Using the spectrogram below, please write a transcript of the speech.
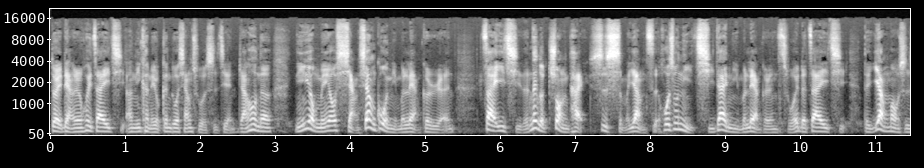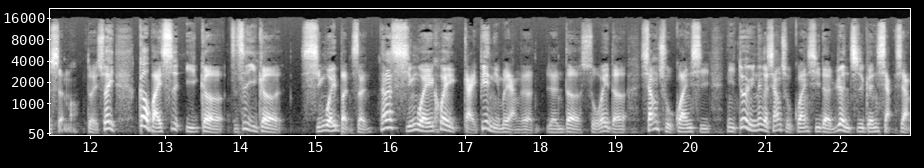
对，两个人会在一起啊，你可能有更多相处的时间。然后呢，你有没有想象过你们两个人？在一起的那个状态是什么样子，或者说你期待你们两个人所谓的在一起的样貌是什么？对，所以告白是一个，只是一个行为本身，但它行为会改变你们两个人的所谓的相处关系。你对于那个相处关系的认知跟想象，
